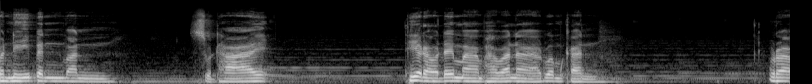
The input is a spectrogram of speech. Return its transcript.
วันนี้เป็นวันสุดท้าย ที่เราได้มาภาวนาร่วมกัน เรา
